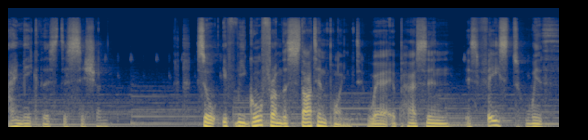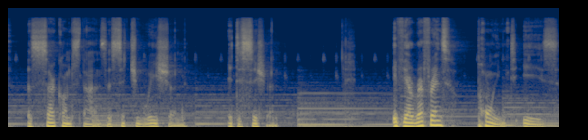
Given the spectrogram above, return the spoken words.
I make this decision. So, if we go from the starting point where a person is faced with a circumstance, a situation, a decision, if their reference point is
